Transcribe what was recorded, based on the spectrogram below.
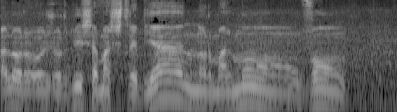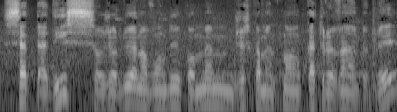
Alors aujourd'hui, ça marche très bien. Normalement, on vend 7 à 10. Aujourd'hui, on a vendu quand même jusqu'à maintenant 80 à peu près.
